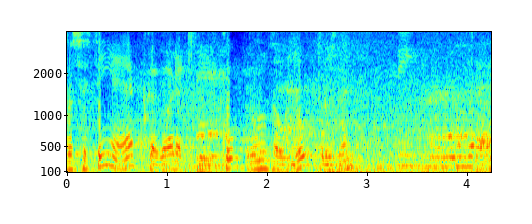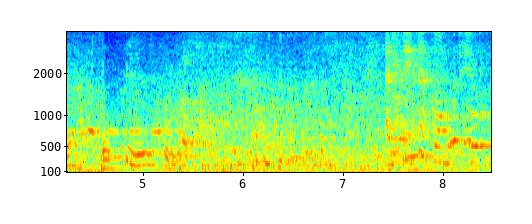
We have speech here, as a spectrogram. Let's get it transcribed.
Vocês têm a época agora que compram uns aos outros, né? Sim. É, compre ele por isso. Assim tá completo.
